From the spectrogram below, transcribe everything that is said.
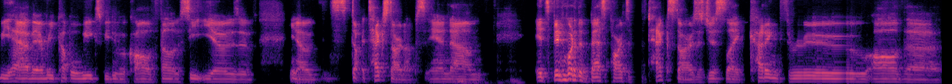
we have every couple of weeks we do a call with fellow CEOs of, you know, st- tech startups, and um, it's been one of the best parts of Techstars is just like cutting through all the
